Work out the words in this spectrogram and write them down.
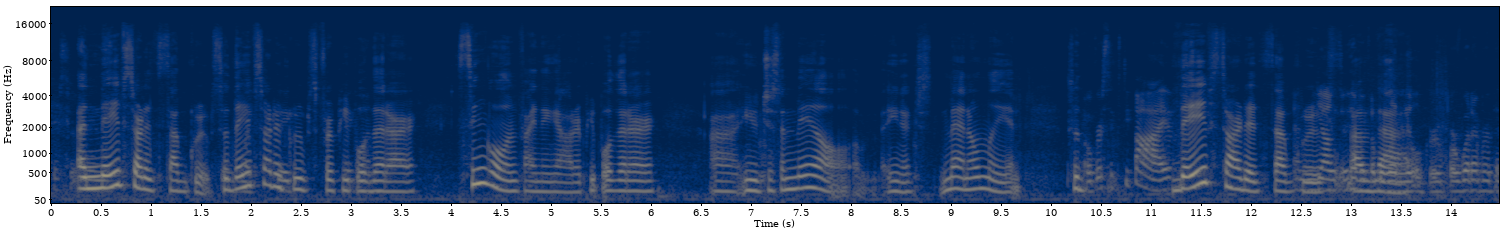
they're certainly and they've started subgroups. So they've started big- groups for people that are single and finding out, or people that are, uh, you know, just a male, um, you know, just men only. And so over 65. They've started subgroups and young, of a that. millennial group or whatever the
